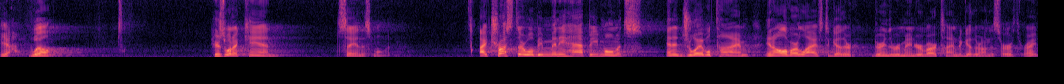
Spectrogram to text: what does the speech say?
Yeah, well, here's what I can say in this moment I trust there will be many happy moments and enjoyable time in all of our lives together during the remainder of our time together on this earth, right?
